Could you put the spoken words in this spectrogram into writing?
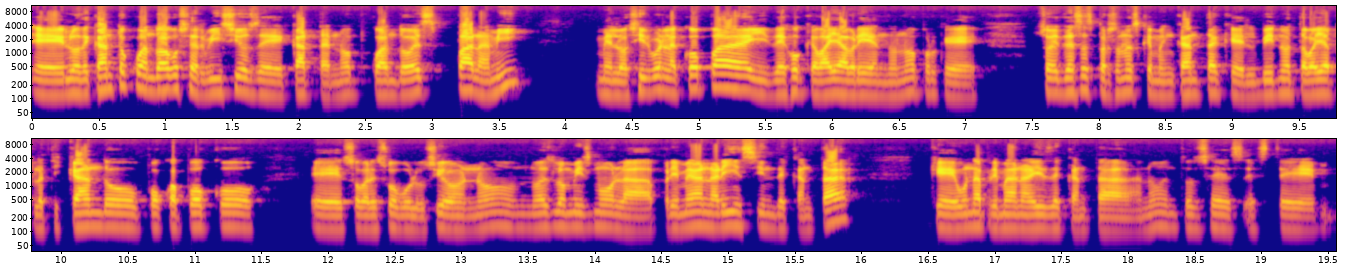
eh, lo decanto cuando hago servicios de cata, ¿no? Cuando es para mí, me lo sirvo en la copa y dejo que vaya abriendo, ¿no? Porque soy de esas personas que me encanta que el vino te vaya platicando poco a poco eh, sobre su evolución, ¿no? No es lo mismo la primera nariz sin decantar que una primera nariz decantada, ¿no? Entonces, este,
